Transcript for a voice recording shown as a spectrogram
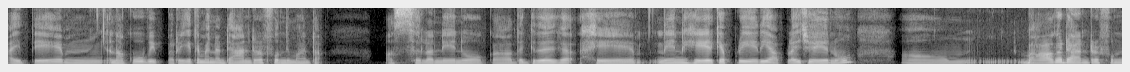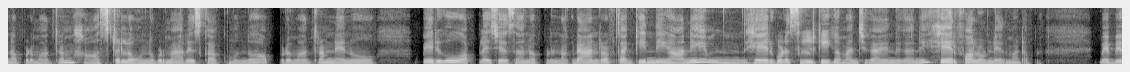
అయితే నాకు విపరీతమైన డాండ్రఫ్ ఉంది మాట అస్సలు నేను ఒక దగ్గర దగ్గర హే నేను హెయిర్కి ఎప్పుడు ఏది అప్లై చేయను. బాగా డాండ్రఫ్ ఉన్నప్పుడు మాత్రం హాస్టల్లో ఉన్నప్పుడు మ్యారేజ్ కాకముందు అప్పుడు మాత్రం నేను పెరుగు అప్లై చేశాను. అప్పుడు నాకు డాండ్రఫ్ తగ్గింది కానీ హెయిర్ కూడా సిల్కీగా మంచిగా అయింది కానీ హెయిర్ ఫాల్ ఉండేది అనమాట అప్పుడు. మేబీ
